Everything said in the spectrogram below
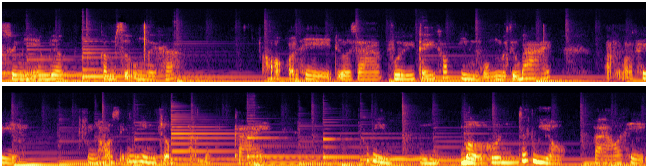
suy nghĩ đến việc tâm sự của người khác. Họ có thể đưa ra với cái góc nhìn của người thứ ba ấy, bạn có thể, họ sẽ nhìn, kiểu, bạn một cái góc nhìn mở hơn rất nhiều và có thể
